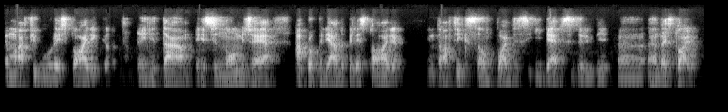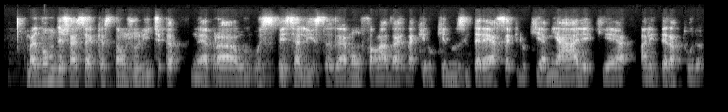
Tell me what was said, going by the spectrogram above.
é uma figura histórica, ele tá, esse nome já é apropriado pela história. Então a ficção pode e deve se servir uh, da história. Mas vamos deixar essa questão jurídica né, para os especialistas. Né? Vamos falar da, daquilo que nos interessa, aquilo que é a minha área, que é a literatura.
